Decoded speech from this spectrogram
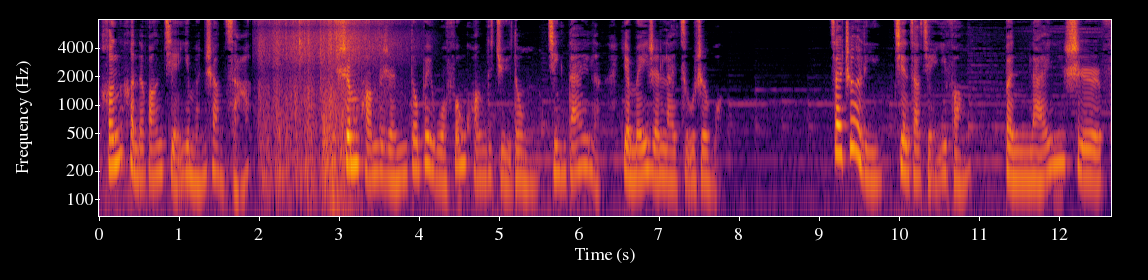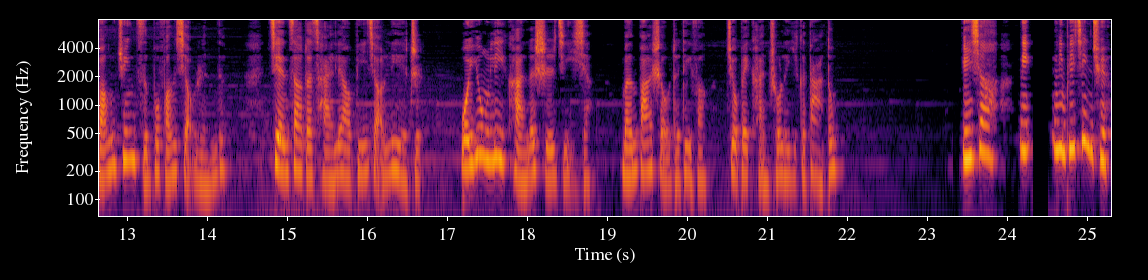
狠狠地往简易门上砸。身旁的人都被我疯狂的举动惊呆了，也没人来阻止我。在这里建造简易房，本来是防君子不防小人的，建造的材料比较劣质。我用力砍了十几下，门把手的地方就被砍出了一个大洞。云笑，你。你别进去。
